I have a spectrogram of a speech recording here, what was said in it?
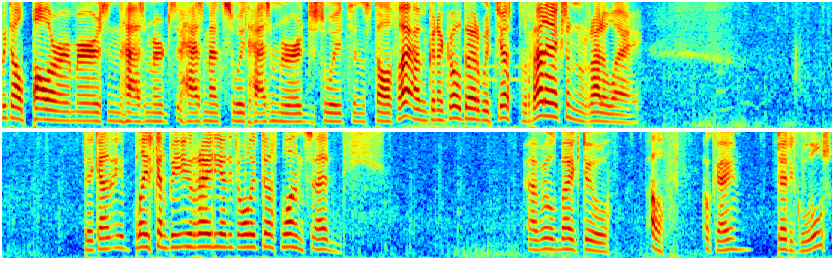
without power armors and hazmat, hazmat suit, hazmat suits and stuff. I am gonna go there with just Rad-X and Radaway. They can, place can be irradiated all it does once and I will make do. Oh, Okay, dead ghouls.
